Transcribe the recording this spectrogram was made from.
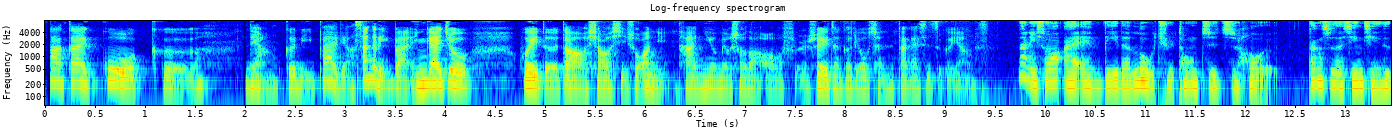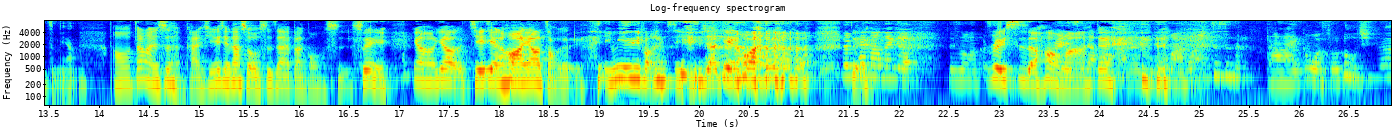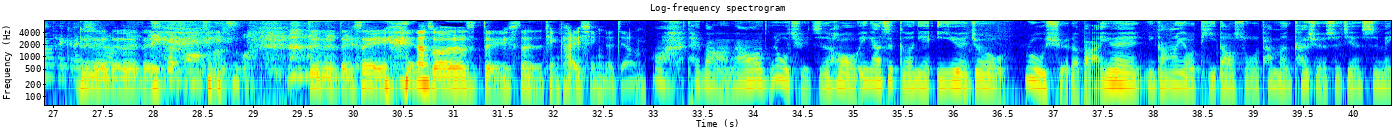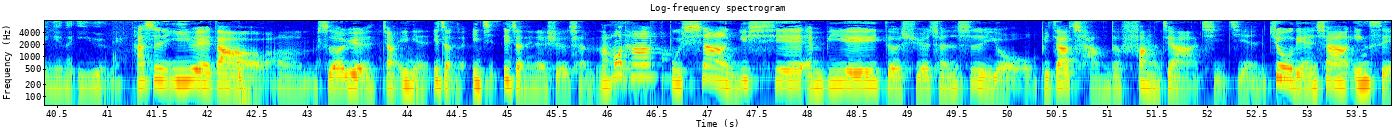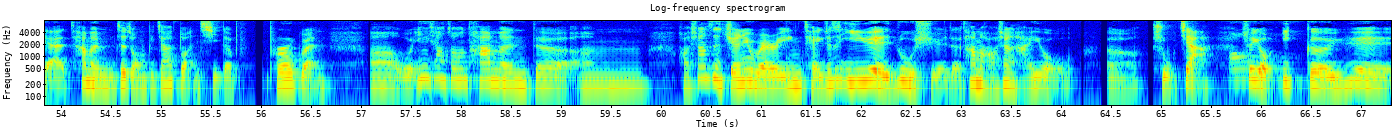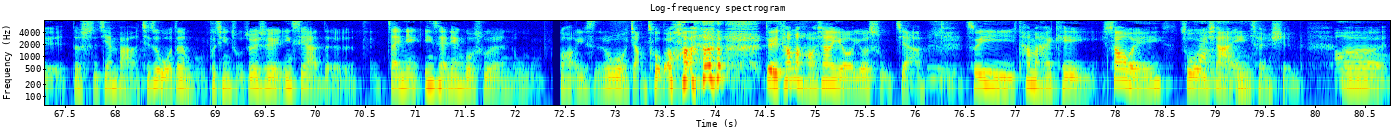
大概过个两个礼拜、两三个礼拜，应该就会得到消息说哦，你他你有没有收到 offer？所以整个流程大概是这个样子。那你收到 IMD 的录取通知之后？当时的心情是怎么样？哦，当然是很开心，而且那时候是在办公室，所以要要接电话，要找个隐秘的地方接一下电话。对，看到那个那什么瑞士的号码，对，罗马，这是哪？打来跟我说录取啊，太开心了！对对对对对，立刻冲厕所。对对对，所以那时候对是挺开心的这样。哇，太棒了！然后录取之后，应该是隔年一月就入学了吧？因为你刚刚有提到说他们开学的时间是每年的一月嘛？它是一月到嗯十二月这样一年一整个一一整年的学程。然后它不像一些 MBA 的学程是有比较长的放假期间，就连像 INSEAD 他们这种比较短期。的 program，呃，我印象中他们的嗯，好像是 January intake，就是一月入学的，他们好像还有呃暑假，所以有一个月的时间吧。其实我真的不清楚，所以所以 i n s i a 的在念 i n s i a 念过书的人，不好意思，如果我讲错的话，对他们好像有有暑假，所以他们还可以稍微做一下 internship，呃。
